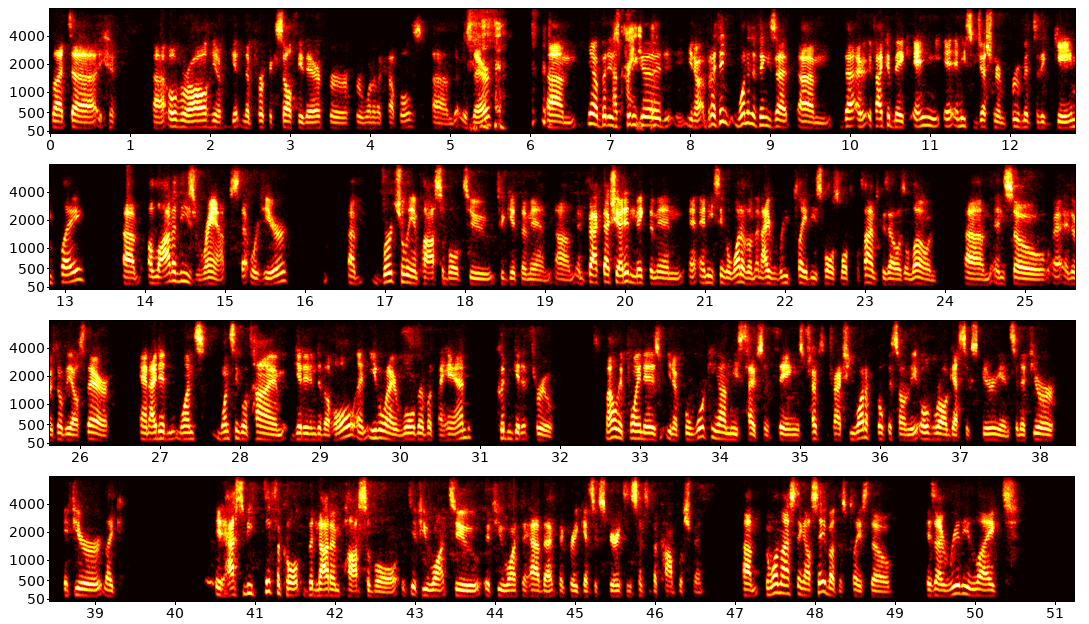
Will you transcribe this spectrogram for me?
but uh, uh, overall, you know, getting the perfect selfie there for for one of the couples um, that was there. um, you know, but it's pretty good, you know. But I think one of the things that um, that if I could make any any suggestion or improvement to the gameplay, um, a lot of these ramps that were here, uh, virtually impossible to to get them in. Um, in fact, actually, I didn't make them in any single one of them, and I replayed these holes multiple times because I was alone, um, and so uh, there was nobody else there. And I didn't once one single time get it into the hole, and even when I rolled up with my hand, couldn't get it through my only point is, you know, if we're working on these types of things, types of tracks, you want to focus on the overall guest experience. And if you're, if you're like, it has to be difficult, but not impossible if you want to, if you want to have that, that great guest experience and sense of accomplishment. Um, the one last thing I'll say about this place, though, is I really liked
